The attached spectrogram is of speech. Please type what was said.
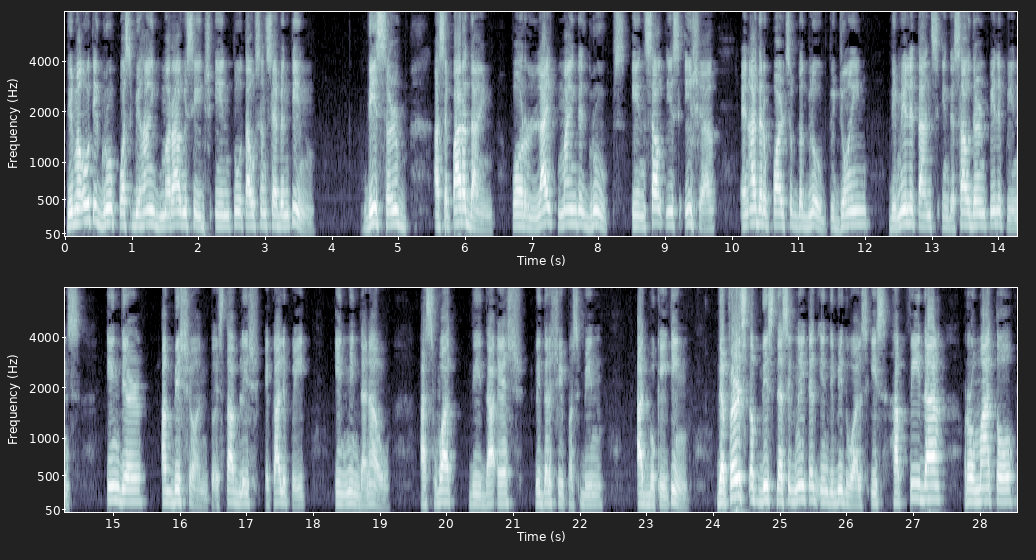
the Mauti group was behind Marawi siege in 2017. This served as a paradigm for like-minded groups in Southeast Asia and other parts of the globe to join the militants in the southern Philippines in their ambition to establish a caliphate in Mindanao, as what the Daesh leadership has been advocating. The first of these designated individuals is Hafida Romato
